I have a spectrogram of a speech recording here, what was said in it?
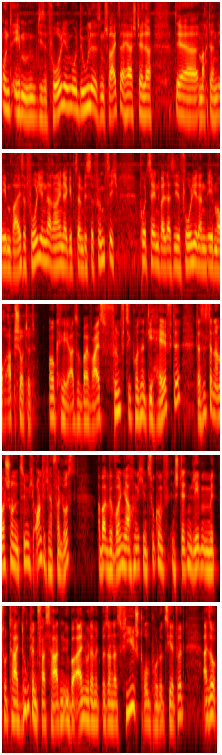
Und eben diese Folienmodule, das ist ein Schweizer Hersteller, der macht dann eben weiße Folien da rein. Da gibt es dann bis zu 50 Prozent, weil das diese Folie dann eben auch abschottet. Okay, also bei Weiß 50 Prozent, die Hälfte. Das ist dann aber schon ein ziemlich ordentlicher Verlust. Aber wir wollen ja auch nicht in Zukunft in Städten leben mit total dunklen Fassaden überall, nur damit besonders viel Strom produziert wird. Also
